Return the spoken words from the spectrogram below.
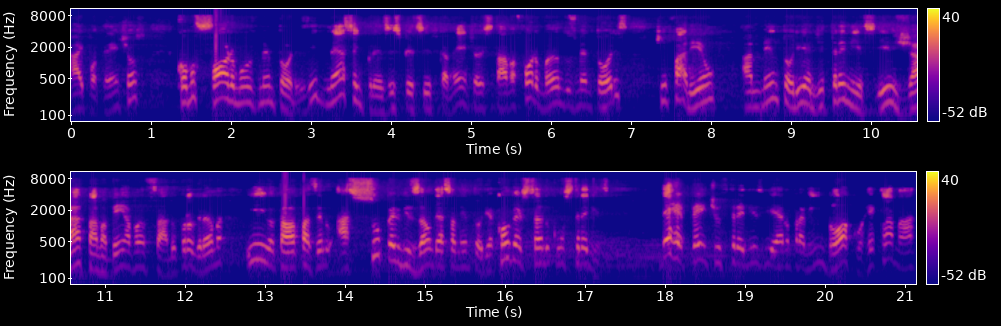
high potentials como formo os mentores. E nessa empresa especificamente, eu estava formando os mentores que fariam a mentoria de trainees. E já estava bem avançado o programa e eu estava fazendo a supervisão dessa mentoria, conversando com os trainees. De repente, os trainees vieram para mim em bloco reclamar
